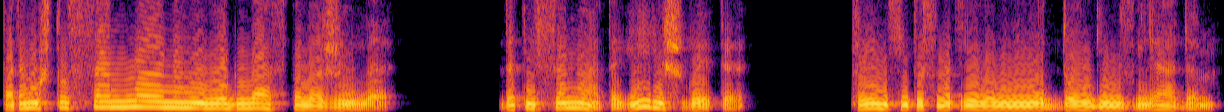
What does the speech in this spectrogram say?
потому что сама на него глаз положила». «Да ты сама-то веришь в это?» Фэнси посмотрела на нее долгим взглядом,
